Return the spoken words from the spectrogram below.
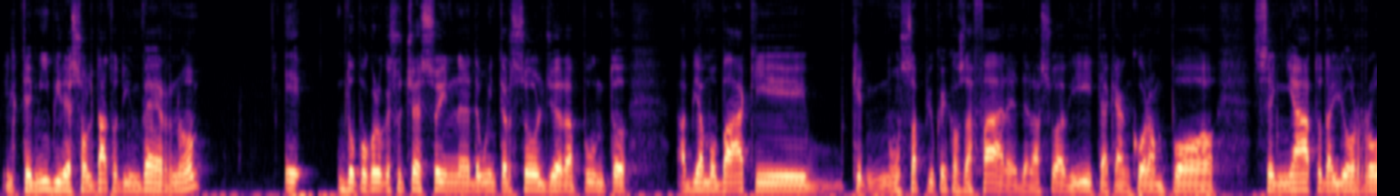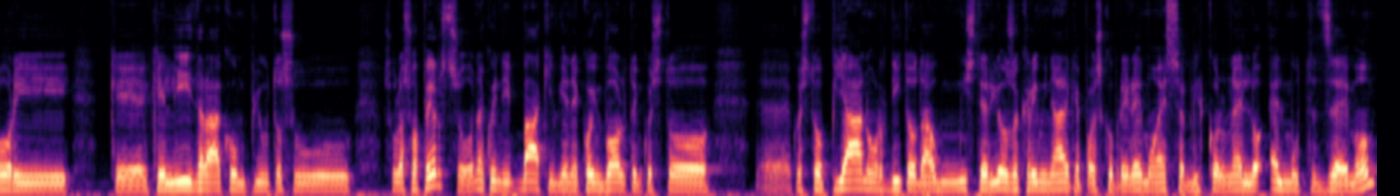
il temibile soldato d'inverno. E dopo quello che è successo in The Winter Soldier appunto abbiamo Bucky che non sa più che cosa fare della sua vita, che è ancora un po' segnato dagli orrori che, che l'Idra ha compiuto su, sulla sua persona, quindi Bucky viene coinvolto in questo eh, questo piano ordito da un misterioso criminale che poi scopriremo essere il colonnello Helmut Zemo,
